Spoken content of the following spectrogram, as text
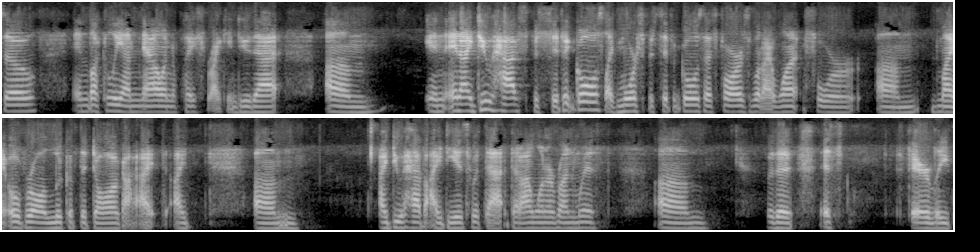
so. And luckily, I'm now in a place where I can do that. Um, and and I do have specific goals, like more specific goals as far as what I want for um, my overall look of the dog. I I I, um, I do have ideas with that that I want to run with. Um, with it, it's fairly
